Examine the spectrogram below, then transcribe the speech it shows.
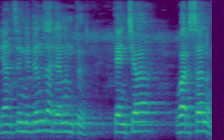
यांचं निधन झाल्यानंतर त्यांच्या वारसानं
